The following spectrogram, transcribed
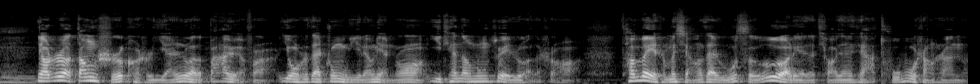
嗯，要知道当时可是炎热的八月份，又是在中午一两点钟，一天当中最热的时候，他为什么想要在如此恶劣的条件下徒步上山呢？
